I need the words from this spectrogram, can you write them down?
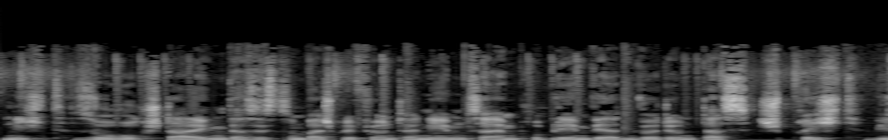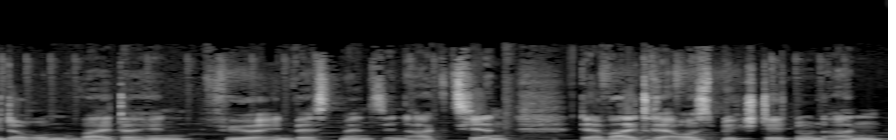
nicht so hoch steigen, dass es zum Beispiel für Unternehmen zu einem Problem werden würde und das spricht wiederum weiterhin für Investments in Aktien. Der weitere Ausblick steht nun an.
